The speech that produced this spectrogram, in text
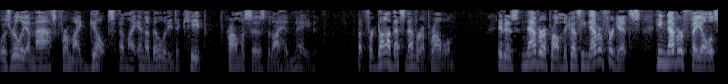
was really a mask for my guilt at my inability to keep promises that I had made. But for God, that's never a problem. It is never a problem because He never forgets. He never fails.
